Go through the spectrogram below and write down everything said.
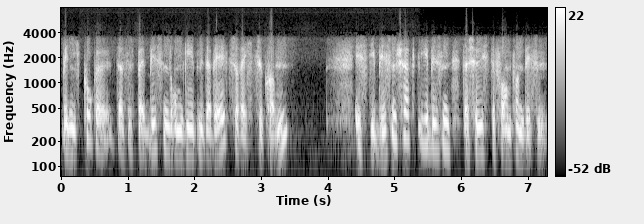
wenn ich gucke, dass es bei Wissen darum geht, mit der Welt zurechtzukommen, ist die wissenschaftliche Wissen das höchste Form von Wissen.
